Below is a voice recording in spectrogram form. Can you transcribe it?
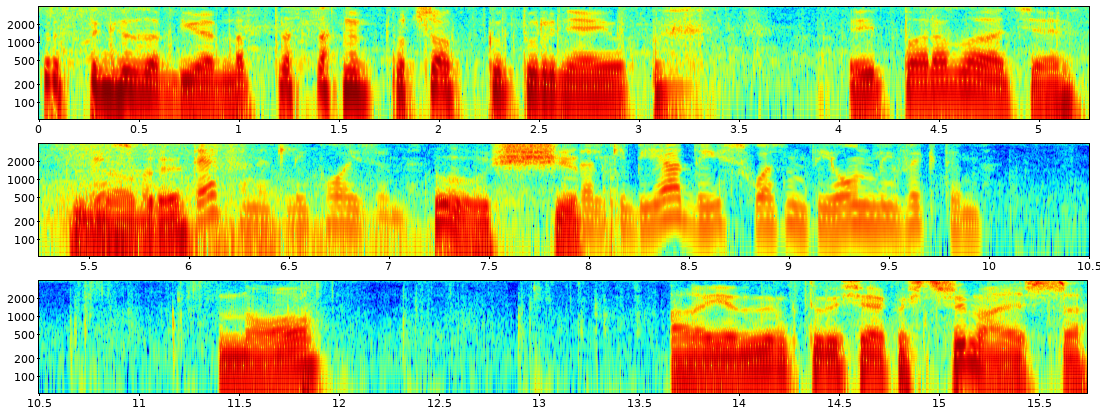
Po prostu go zabiłem na, na samym początku turnieju. I po robocie. Dzień dobry. Oh shit. No. Ale jeden, który się jakoś trzyma jeszcze.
